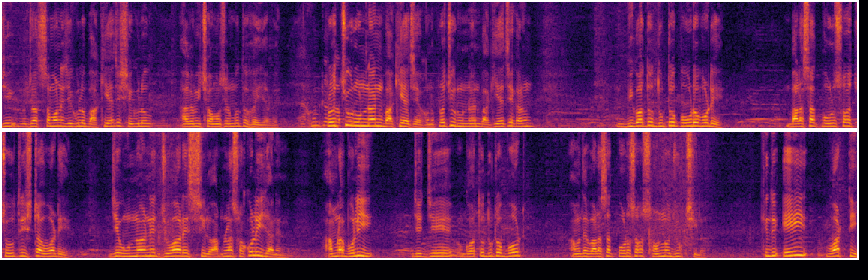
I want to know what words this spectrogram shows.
যে যৎসামান্য যেগুলো বাকি আছে সেগুলো আগামী ছ মাসের মধ্যে হয়ে যাবে। প্রচুর উন্নয়ন বাকি আছে এখনও প্রচুর উন্নয়ন বাকি আছে কারণ বিগত দুটো পৌর বোর্ডে বারাসাত পৌরসভার চৌত্রিশটা ওয়ার্ডে যে উন্নয়নের জোয়ার এসেছিল আপনারা সকলেই জানেন। আমরা বলি যে যে গত দুটো বোর্ড আমাদের বারাসাত পৌরসভার স্বর্ণযুগ ছিল। কিন্তু এই ওয়ার্ডটি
